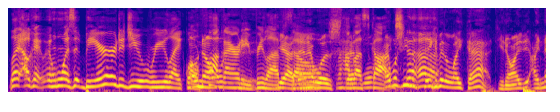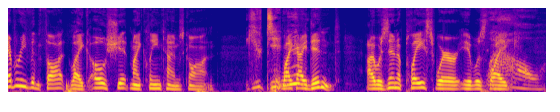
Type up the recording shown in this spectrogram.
Like okay, and was it beer or did you were you like, well, oh no! fuck, I already relapsed. Yeah, so then it was. How then- about well, scotch? I wasn't even thinking of it like that. You know, I, I never even thought like, oh shit, my clean time's gone. You did Like I didn't. I was in a place where it was like Wow.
